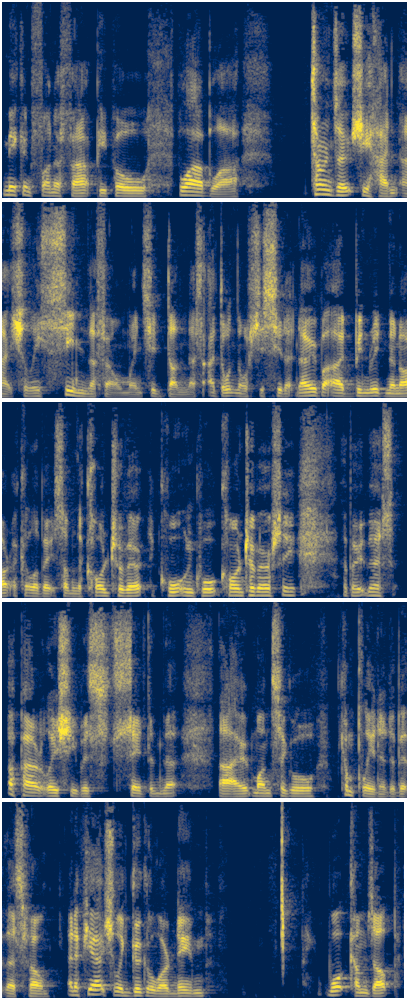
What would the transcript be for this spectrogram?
making fun of fat people, blah blah." Turns out she hadn't actually seen the film when she'd done this. I don't know if she's seen it now, but I'd been reading an article about some of the controversy, quote unquote controversy about this. Apparently, she was sending that, that out months ago, complaining about this film. And if you actually Google her name, what comes up,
